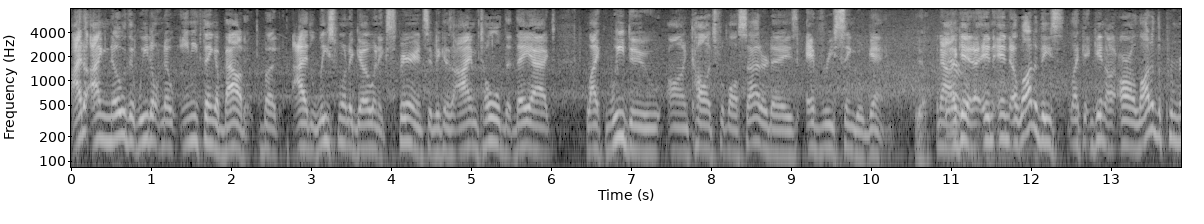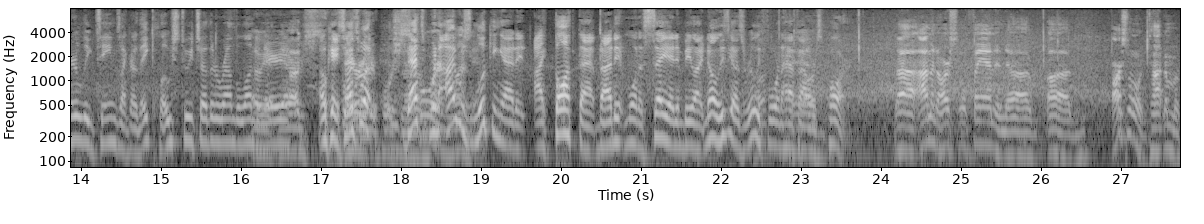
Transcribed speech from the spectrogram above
I, I know that we don't know anything about it, but I at least want to go and experience it because I'm told that they act like we do on college football Saturdays every single game." yeah. Now again, in, in a lot of these, like again, are, are a lot of the Premier League teams like are they close to each other around the London Oh, yeah, area? yeah. Okay, so that's what good portion of that's when I was London. looking at it. I thought that, but I didn't want to say it and be like, no, these guys are really four and a half yeah. hours apart. Uh, I'm an Arsenal fan, and uh, uh, Arsenal and Tottenham are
